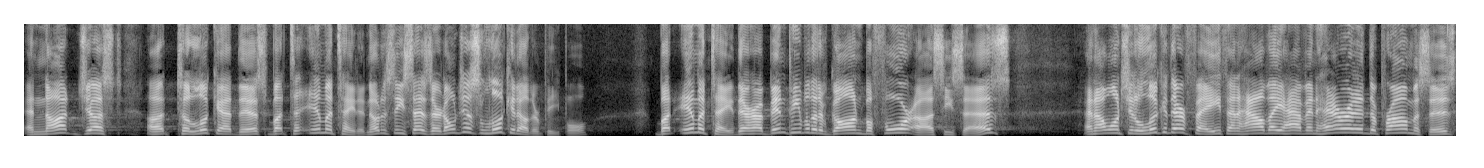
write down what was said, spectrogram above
And not just uh, to look at this, but to imitate it. Notice he says there, don't just look at other people, but imitate. There have been people that have gone before us, he says, and I want you to look at their faith and how they have inherited the promises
